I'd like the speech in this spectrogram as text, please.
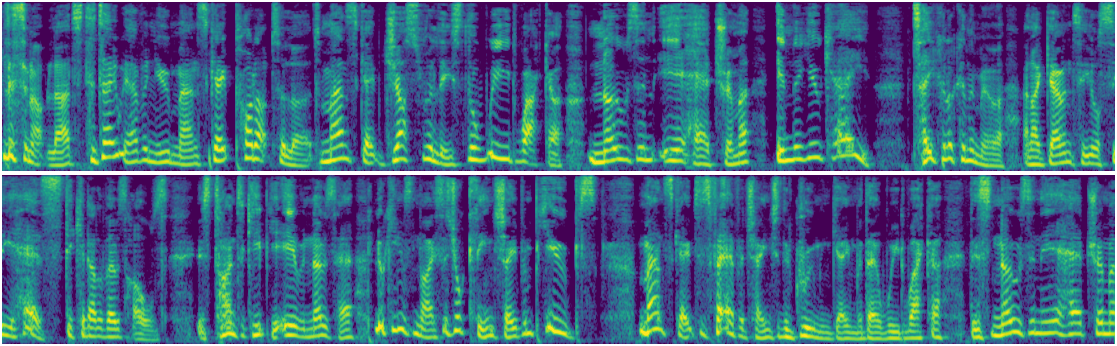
Listen up, lads. Today we have a new Manscaped product alert. Manscaped just released the Weed Whacker nose and ear hair trimmer in the UK. Take a look in the mirror, and I guarantee you'll see hairs sticking out of those holes. It's time to keep your ear and nose hair looking as nice as your clean shaven pubes. Manscaped is forever changing the grooming game with their Weed Whacker. This nose and ear hair trimmer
